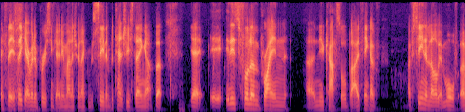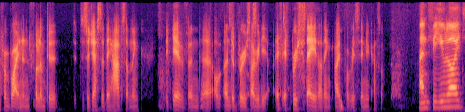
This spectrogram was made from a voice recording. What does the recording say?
if they if they get rid of Bruce and get a new management, I can see them potentially staying up. But yeah, it, it is Fulham, Brighton, uh, Newcastle, but I think I've I've seen a little bit more uh, from Brighton and Fulham to to suggest that they have something to give. And uh, under Bruce, I really, if, if Bruce stays, I think I'd probably say Newcastle. And for you, Lloyd?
